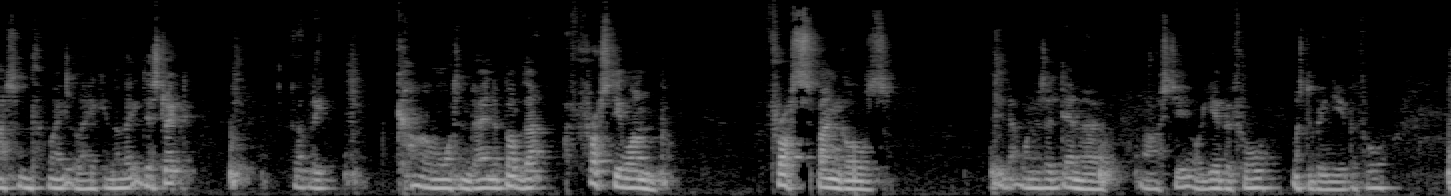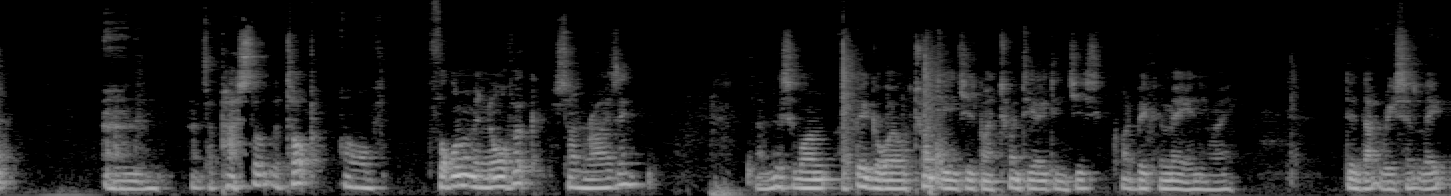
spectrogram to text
Bassenthwaite Lake in the Lake District. Lovely calm autumn day and above that a frosty one Frost Spangles. Did that one as a demo last year or year before. Must have been year before. And that's a pastel at the top of Thornham in Norfolk, sun rising. And this one, a big oil, 20 inches by 28 inches, quite big for me anyway. Did that recently.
